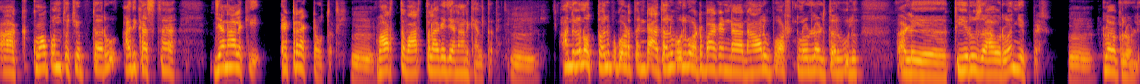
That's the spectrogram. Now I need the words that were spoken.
ఆ కోపంతో చెప్తారు. అది కాస్త జనాలకి అట్రాక్ట్ అవుతుంది. వార్త వార్తలాగా జనానికి వెళ్తుంది. అందుకని తలుపు కొడుతుంటే ఆ తలుపులు కొట్టబాకండి. ఆ నాలుగు పోర్షన్ల వాళ్ళు తలుపులు వాళ్ళు తీరు జావరు అని చెప్పారు. లోకల్ వాళ్ళు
